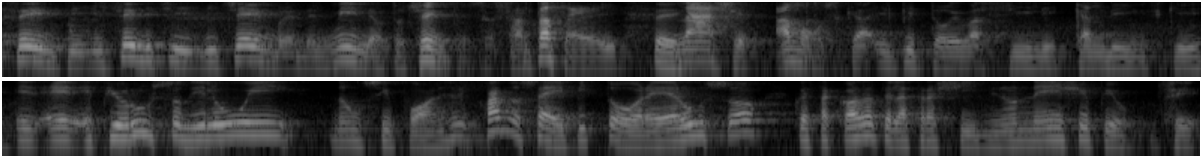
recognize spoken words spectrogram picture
Senti, il 16 dicembre del 1866 Sì. nasce a Mosca il pittore Vassili Kandinsky. E, e- e più russo di lui non si può. Quando sei pittore e russo, questa cosa te la trascini, non ne esci più. Sì.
